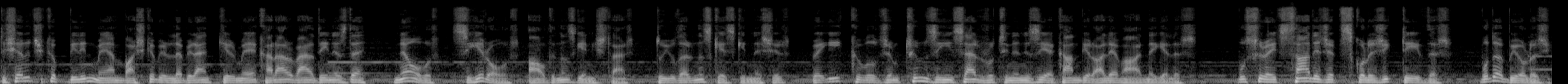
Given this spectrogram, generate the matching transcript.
Dışarı çıkıp bilinmeyen başka bir labirent girmeye karar verdiğinizde ne olur? Sihir olur. Algınız genişler, duyularınız keskinleşir ve ilk kıvılcım tüm zihinsel rutininizi yakan bir alev haline gelir. Bu süreç sadece psikolojik değildir. Bu da biyolojik.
